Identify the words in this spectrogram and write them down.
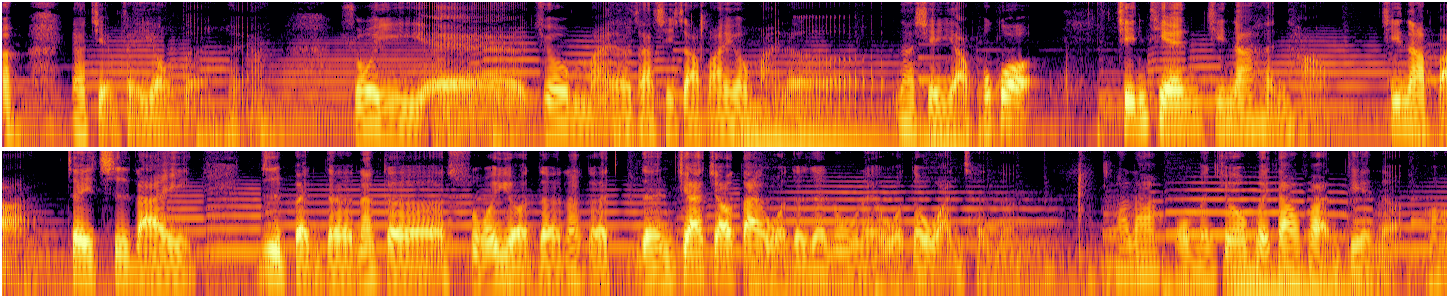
要减肥用的，哎呀、啊，所以呃就买了杂七杂八又买了那些药。不过今天吉娜很好，吉娜把这一次来日本的那个所有的那个人家交代我的任务呢，我都完成了。好啦，我们就回到饭店了啊！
